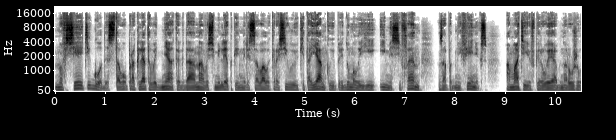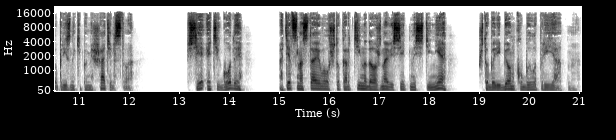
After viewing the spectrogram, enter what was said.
Но все эти годы, с того проклятого дня, когда она восьмилеткой нарисовала красивую китаянку и придумала ей имя Сифен, западный феникс, а мать ее впервые обнаружила признаки помешательства, все эти годы Отец настаивал, что картина должна висеть на стене, чтобы ребенку было приятно.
